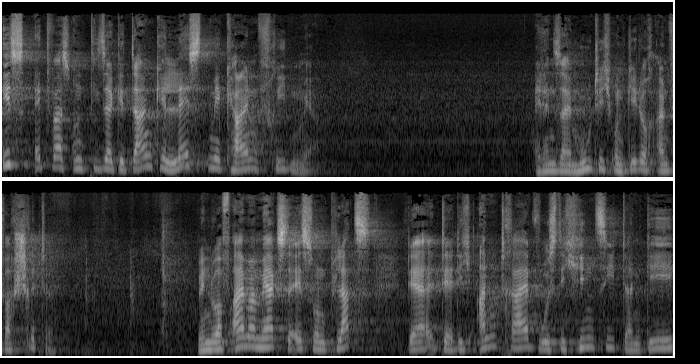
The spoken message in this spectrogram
ist etwas und dieser Gedanke lässt mir keinen Frieden mehr. Ey, dann sei mutig und geh doch einfach Schritte. Wenn du auf einmal merkst, da ist so ein Platz, der, der dich antreibt, wo es dich hinzieht, dann geh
